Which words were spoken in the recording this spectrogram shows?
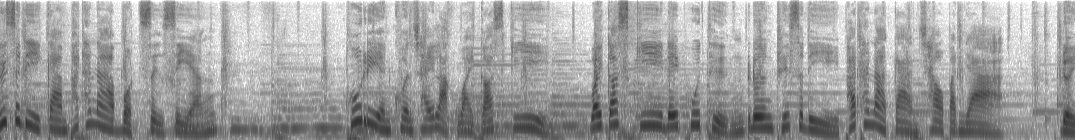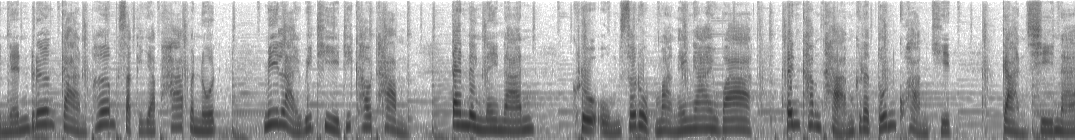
ทฤษฎีการพัฒนาบทสื่อเสียง ผู้เรียนควรใช้หลักไวกอสกี้ ไวกอสกี้ได้พูดถึงเรื่องทฤษฎีพัฒนาการชาวปัญญา โดยเน้นเรื่องการเพิ่มศักยภาพมนุษย์ มีหลายวิธีที่เขาทำแต่หนึ่งในนั้น ครูอุ๋มสรุปมาง่าย ๆว่า เป็นคำถามกระตุ้นความคิด การชี้แนะ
